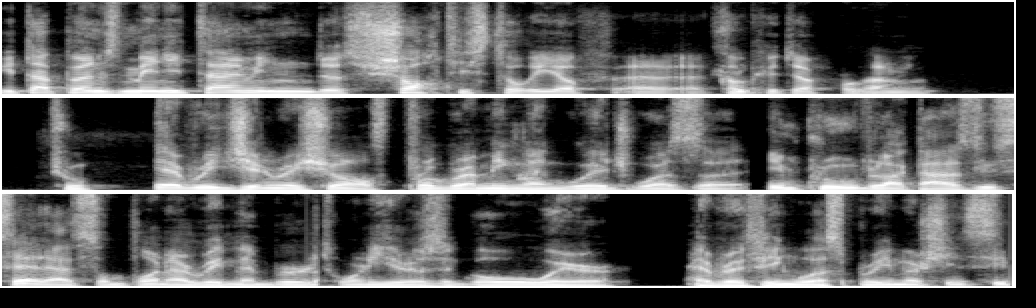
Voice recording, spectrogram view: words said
It happens many times in the short history of uh, computer programming. True. Every generation of programming language was uh, improved. Like as you said, at some point, I remember 20 years ago where everything was pretty much in C++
